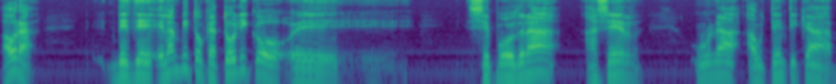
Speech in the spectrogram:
Ahora, desde el ámbito católico eh, se podrá hacer una auténtica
